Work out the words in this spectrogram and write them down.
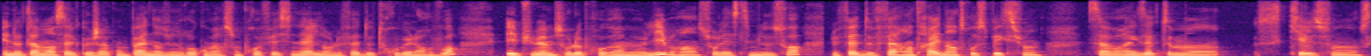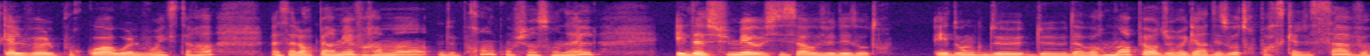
et notamment celles que j'accompagne dans une reconversion professionnelle, dans le fait de trouver leur voie, et puis même sur le programme libre, hein, sur l'estime de soi, le fait de faire un travail d'introspection, savoir exactement ce qu'elles sont, ce qu'elles veulent, pourquoi, où elles vont, etc., bah, ça leur permet vraiment de prendre confiance en elles et d'assumer aussi ça aux yeux des autres et donc d'avoir moins peur du regard des autres parce qu'elles savent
